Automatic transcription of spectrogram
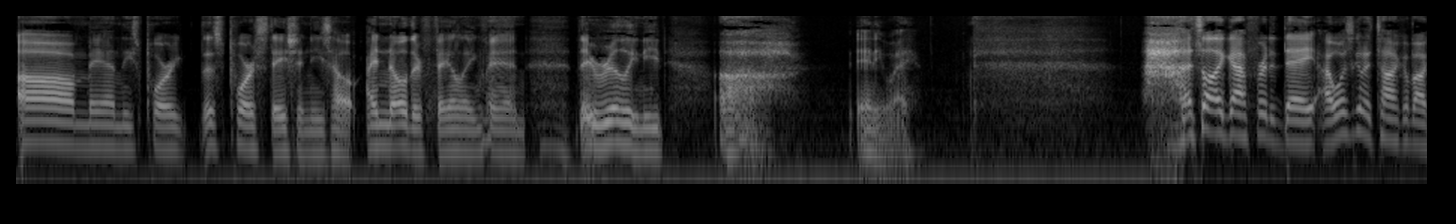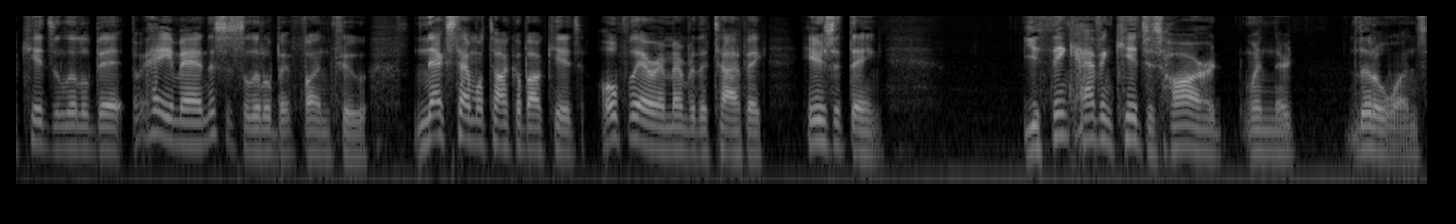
Oh man, these poor this poor station needs help. I know they're failing, man. They really need. Oh, anyway. That's all I got for today. I was going to talk about kids a little bit, but hey, man, this is a little bit fun too. Next time we'll talk about kids. Hopefully, I remember the topic. Here's the thing you think having kids is hard when they're little ones,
